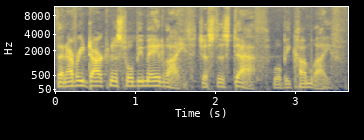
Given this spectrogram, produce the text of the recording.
then every darkness will be made light, just as death will become life.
